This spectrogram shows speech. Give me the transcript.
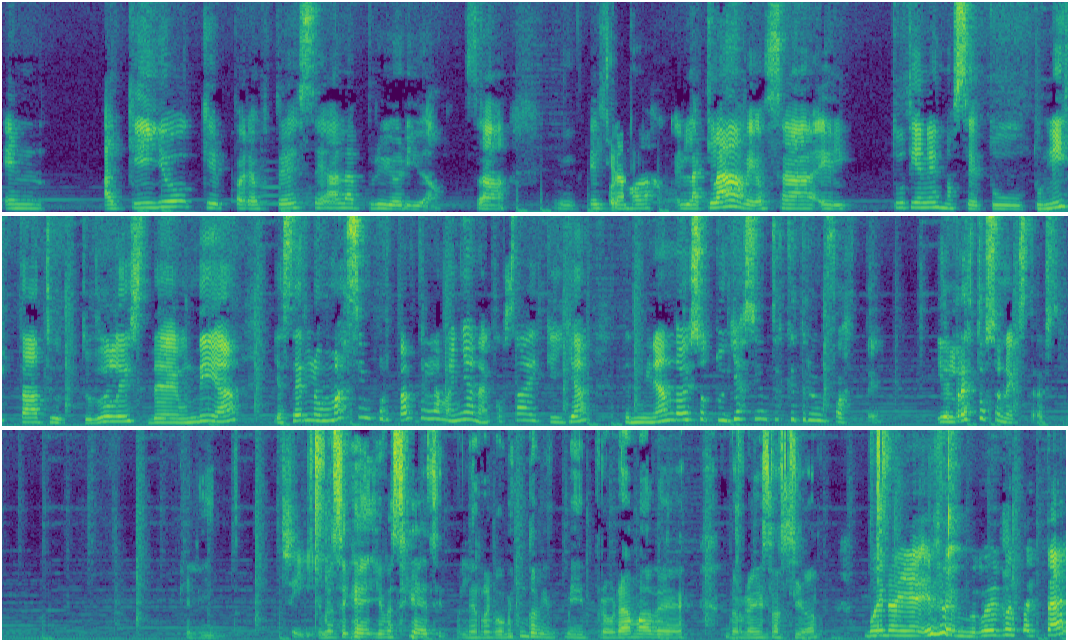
en aquello que para ustedes sea la prioridad. O sea, el trabajo, la clave, o sea, el, tú tienes, no sé, tu, tu lista, tu to-do list de un día y hacer lo más importante en la mañana, cosa de que ya terminando eso tú ya sientes que triunfaste y el resto son extras. Qué lindo. Sí. Yo pensé que, yo pensé que decir, les recomiendo mi, mi programa de, de, organización. Bueno, me pueden contactar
